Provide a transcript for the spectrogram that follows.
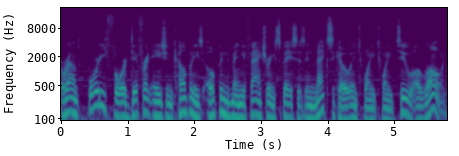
Around 44 different Asian companies opened manufacturing spaces in Mexico in 2022 alone.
